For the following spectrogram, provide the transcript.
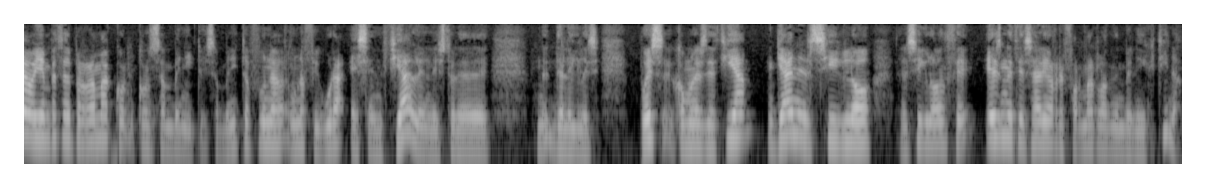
había empezado el programa con, con San Benito y San Benito fue una, una figura esencial en la historia de, de, la Iglesia. Pues, como les decía, ya en el siglo, en el siglo XI es necesario reformar la orden benedictina.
